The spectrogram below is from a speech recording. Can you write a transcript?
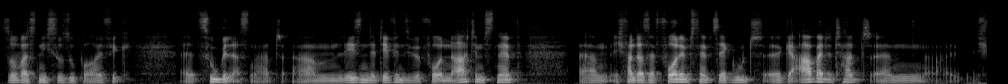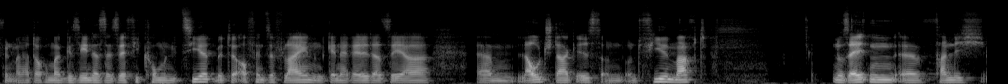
sowas nicht so super häufig äh, zugelassen hat. Ähm, Lesen der Defensive vor und nach dem Snap. Ähm, ich fand, dass er vor dem Snap sehr gut äh, gearbeitet hat. Ähm, ich finde, man hat auch immer gesehen, dass er sehr viel kommuniziert mit der Offensive Line und generell da sehr ähm, lautstark ist und, und viel macht. Nur selten äh, fand ich,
